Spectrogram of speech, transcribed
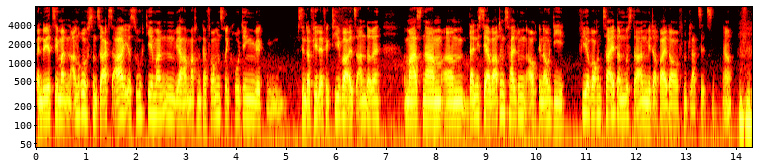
Wenn du jetzt jemanden anrufst und sagst, ah, ihr sucht jemanden, wir machen Performance Recruiting, wir sind da viel effektiver als andere Maßnahmen, ähm, dann ist die Erwartungshaltung auch genau die. vier Wochen Zeit, dann muss da ein Mitarbeiter auf dem Platz sitzen. Ja? Mhm.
